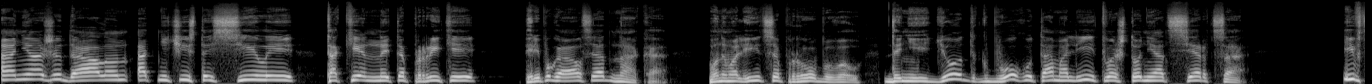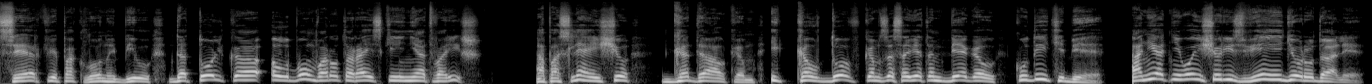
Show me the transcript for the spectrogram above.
а не ожидал он от нечистой силы такенной-то прыти. Перепугался, однако. Он и молиться пробовал, да не идет к Богу та молитва, что не от сердца. И в церкви поклоны бил, да только лбом ворота райские не отворишь. А после еще к гадалкам и к колдовкам за советом бегал. Куды тебе? Они от него еще резвее деру дали.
